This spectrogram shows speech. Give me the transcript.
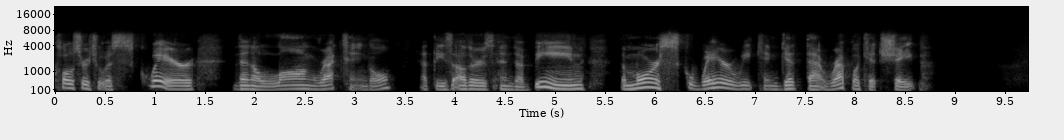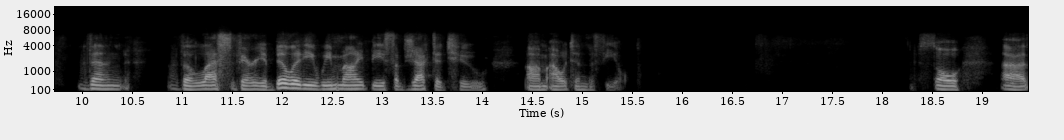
closer to a square than a long rectangle that these others end up being, the more square we can get that replicate shape, then the less variability we might be subjected to um, out in the field. So uh,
